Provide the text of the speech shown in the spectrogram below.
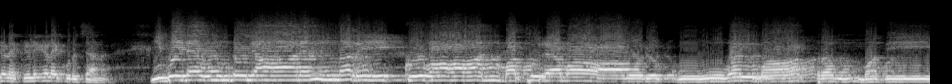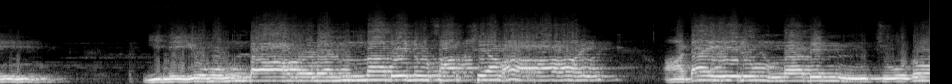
കിളികളെ കിളികളെ കുറിച്ചാണ് ഇവിടെ ഉണ്ടു ഞാനെന്നറിയിക്കുവാൻ മധുരമാമൊരു കൂവൽ മാത്രം മതി. ഇനിയുമുണ്ടാകുമെന്നതിനു സാക്ഷ്യമായി അടയിരുന്നതിൻ ചൂടുമാത്രം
